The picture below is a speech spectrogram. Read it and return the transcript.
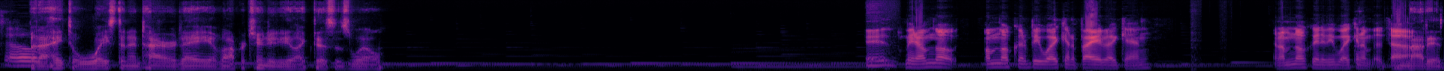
So But I hate to waste an entire day of opportunity like this as well. I mean, I'm not. I'm not going to be waking up Ayla again, and I'm not going to be waking up the dad. Not it.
